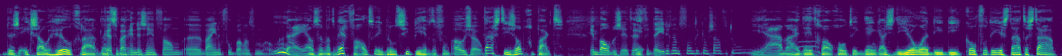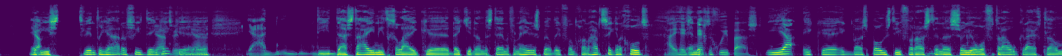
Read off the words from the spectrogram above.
dus ik zou heel graag dat. Kwetsbaar Ze, in de zin van eh, weinig voetballend vermogen. nee, als er wat wegvalt. Ik bedoel, Sipi heeft het Oh fantastisch opgepakt. In balbezit, hè? Verdedigend vond ik hem zo af en toe. Ja, maar hij deed gewoon goed. Ik denk als je die jongen die, die komt voor het eerst staat te staan. Hè, Ja. Die is 20 jaar of zoiets, denk Ja, ik. 20 Eh, ja, die, daar sta je niet gelijk eh, dat je dan de sterren van heen speelt. Ik vond het gewoon hartstikke goed. Hij heeft En- echt een goede paas. Ja, ik, eh, ik was positief verrast. En als zo'n jongen vertrouwen krijgt, dan,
